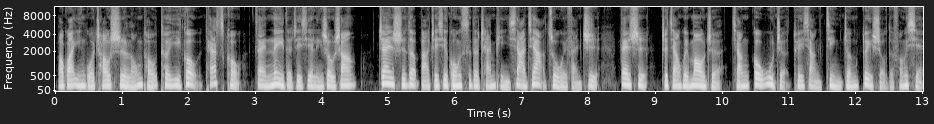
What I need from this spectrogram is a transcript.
包括英国超市龙头特易购 Tesco 在内的这些零售商，暂时的把这些公司的产品下架作为反制，但是这将会冒着将购物者推向竞争对手的风险。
